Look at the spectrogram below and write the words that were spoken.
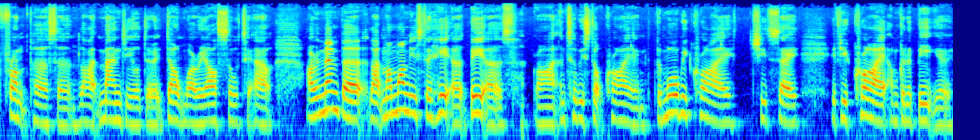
front person, like Mandy will do it, don't worry, I'll sort it out. I remember, like, my mum used to hit her, beat us, right, until we stopped crying. The more we cry, she'd say, if you cry, I'm going to beat you.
